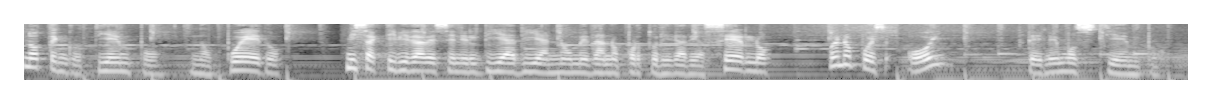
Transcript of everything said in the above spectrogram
No tengo tiempo, no puedo, mis actividades en el día a día no me dan oportunidad de hacerlo. Bueno, pues hoy tenemos tiempo.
